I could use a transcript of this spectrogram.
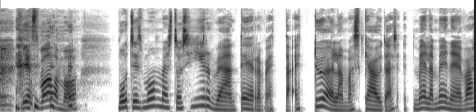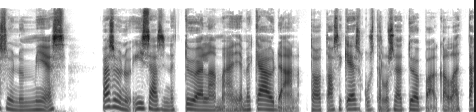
mies valmoo. Mutta siis mun mielestä olisi hirveän tervettä, että työelämässä käytäisiin, että meillä menee väsynyt mies, väsynyt isä sinne työelämään ja me käydään tota, se keskustelu siellä työpaikalla, että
